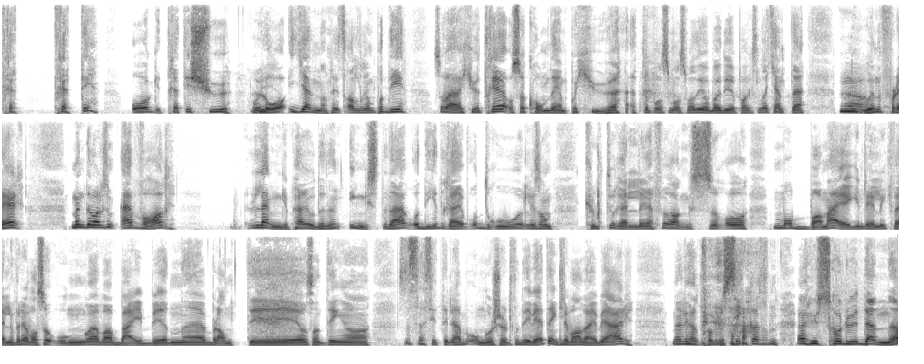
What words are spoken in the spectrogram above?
30 og 37 lå gjennomsnittsalderen på de. Så var jeg 23, og så kom det en på 20 etterpå som også hadde jobba i Dyreparken. Så da kjente jeg noen flere. Men det var liksom Jeg var lenge periode den yngste der, og de drev og dro liksom kulturelle referanser og mobba meg egentlig hele kvelden, for jeg var så ung, og jeg var babyen eh, blant de og sånne ting. Og så sitter de her med unger sjøl, så de vet egentlig hva en baby er. Men vi hørte på musikk, og sånn ja, 'Husker du denne?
